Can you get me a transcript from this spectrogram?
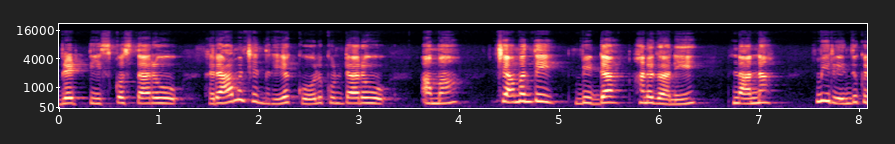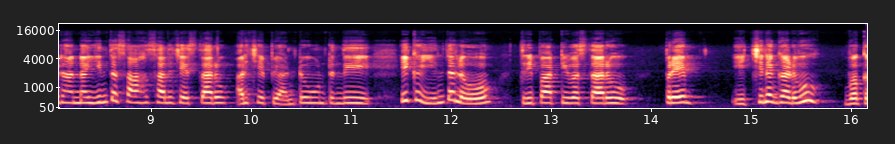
బ్లడ్ తీసుకొస్తారు. రామచంద్రయ్య కోలుకుంటారు. అమ్మ చామంతి బిడ్డ అనగానే నాన్న మీరెందుకు నాన్న ఇంత సాహసాలు చేస్తారు? అని చెప్పి అంటూ ఉంటుంది. ఇక ఇంతలో త్రిపాఠి వస్తారు. ప్రేమ్ ఇచ్చిన గడువు ఒక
